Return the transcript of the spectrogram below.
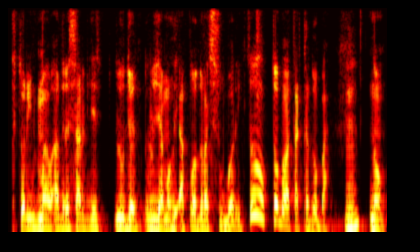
ktorý mal adresár, kde ľudia, ľudia mohli uploadovať súbory. To, to bola taká doba. Uh-huh. No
